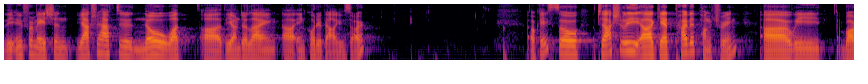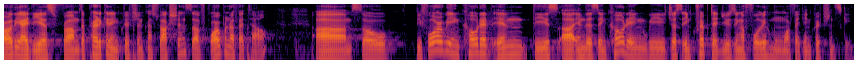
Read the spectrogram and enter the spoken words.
the information, you actually have to know what uh, the underlying uh, encoded values are. Okay, so to actually uh, get private puncturing, uh, we borrow the ideas from the predicate encryption constructions of Gorbunov et al. Um, so before we encoded in, these, uh, in this encoding, we just encrypted using a fully homomorphic encryption scheme.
